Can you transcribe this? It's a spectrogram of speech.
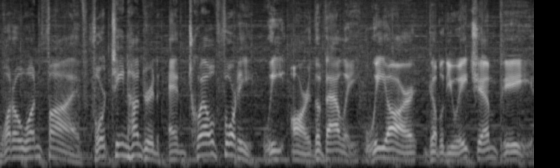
1015, 1400, and 1240. We are the Valley. We are WHMP.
